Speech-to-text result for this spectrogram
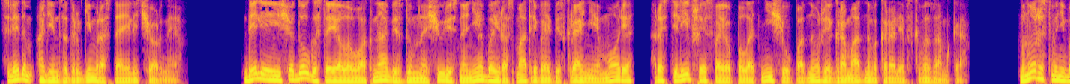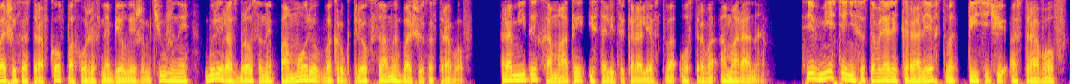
следом один за другим растаяли черные. Делия еще долго стояла у окна, бездумно щурясь на небо и рассматривая бескрайнее море, расстелившее свое полотнище у подножия громадного королевского замка. Множество небольших островков, похожих на белые жемчужины, были разбросаны по морю вокруг трех самых больших островов – Рамиты, Хаматы и столицы королевства острова Амарана. Все вместе они составляли королевство тысячи островов,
